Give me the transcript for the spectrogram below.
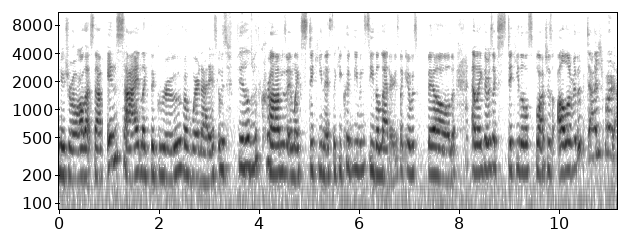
neutral, all that stuff. Inside, like the groove of where that is, it was filled with crumbs and like stickiness. Like you couldn't even see the letters. Like it was filled. And like there was like sticky little splotches all over the dashboard.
